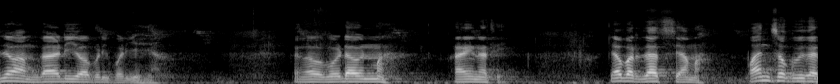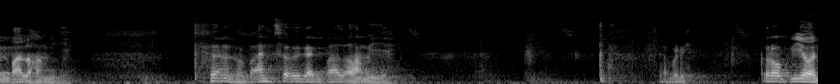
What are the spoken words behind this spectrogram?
જો. આમ ગાડીઓ આપણી પડી છે. હવે ગોડાઉનમાં કાંઈ નથી. જબરદસ્ત છે આમાં. પાંચસો વીઘાને પાલો હામી જાય. પાંચસો વીઘાને પાલો હામી જાય. આપણી ક્રોપિયોન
